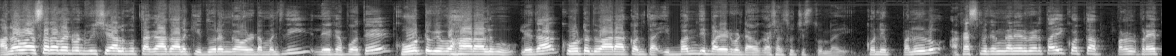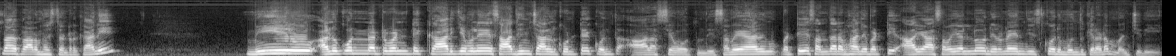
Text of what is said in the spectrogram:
అనవసరమైనటువంటి విషయాలకు తగాదాలకి దూరంగా ఉండడం మంచిది. లేకపోతే కోర్టు వ్యవహారాలు లేదా కోర్టు ద్వారా కొంత ఇబ్బంది పడేటువంటి అవకాశాలు సూచిస్తున్నాయి. కొన్ని పనులు ఆకస్మికంగా నెరవేరుతాయి. కొత్త పనులు ప్రయత్నాలు ప్రారంభిస్తుంటారు. కానీ మీరు అనుకున్నటువంటి కార్యములే సాధించాలనుకుంటే కొంత ఆలస్యం అవుతుంది. సమయాన్ని బట్టి సందర్భాన్ని బట్టి ఆయా సమయంలో నిర్ణయం తీసుకొని ముందుకెళ్ళడం మంచిది.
